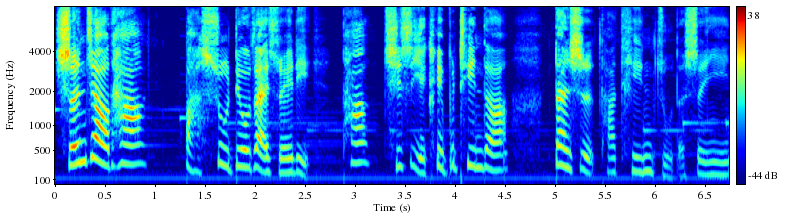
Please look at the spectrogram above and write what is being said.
神叫他把树丢在水里，他其实也可以不听的啊，但是他听主的声音。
